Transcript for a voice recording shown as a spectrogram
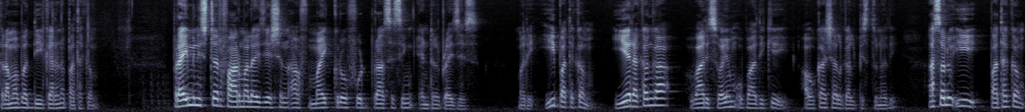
క్రమబద్ధీకరణ పథకం. Prime minister formalization of micro food processing enterprises. మరి ఈ పథకం ఏ రకంగా వారి స్వయం ఉపాధికి అవకాశాలు కల్పిస్తున్నది. అసలు ఈ పథకం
